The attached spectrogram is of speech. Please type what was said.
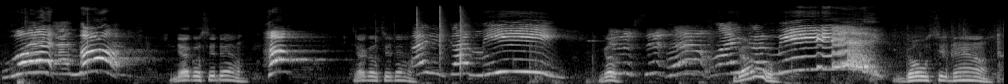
What? Oh! Y'all go sit down. Huh? Y'all go sit down. Why you got me? Go. You sit down. Go. me? Go sit down. Since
